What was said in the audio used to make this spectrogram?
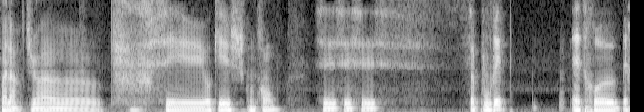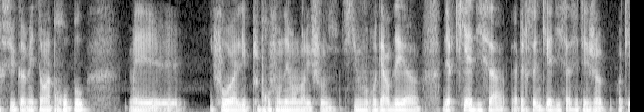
voilà, tu vois, euh, c'est ok, je comprends. C'est, c'est, c'est, ça pourrait être euh, perçu comme étant à propos, mais il faut aller plus profondément dans les choses. Si vous regardez, euh, d'ailleurs, qui a dit ça? La personne qui a dit ça, c'était Job, ok?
